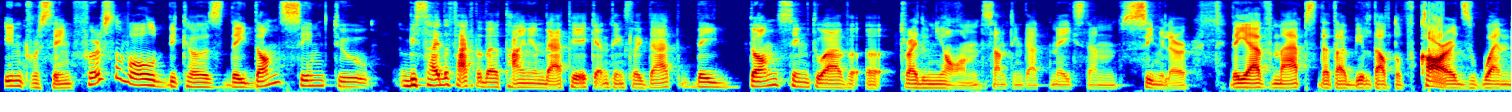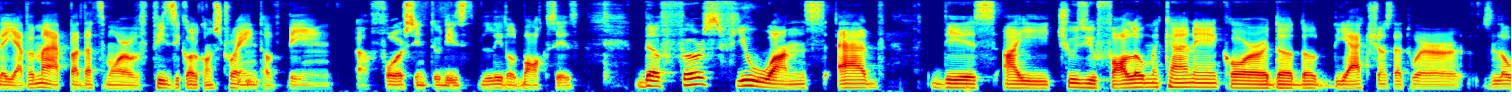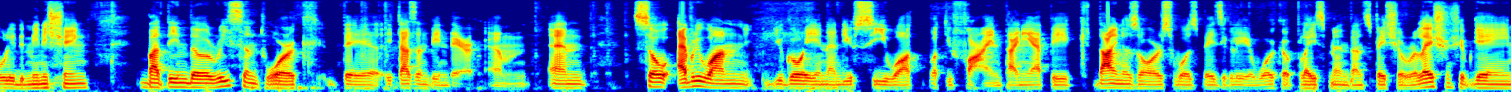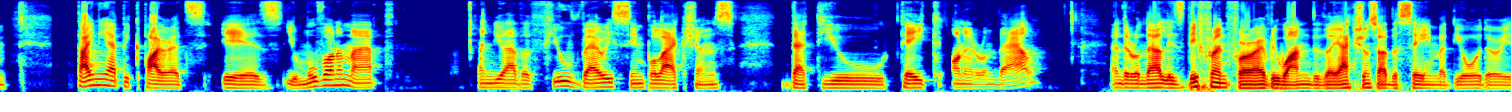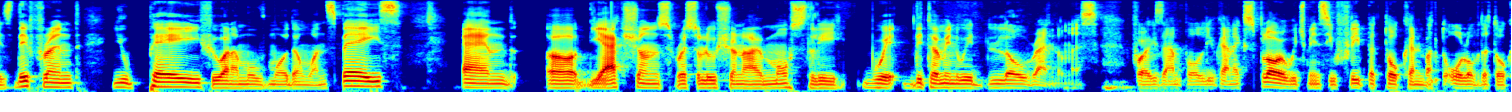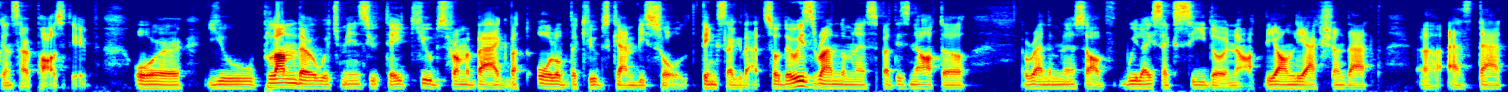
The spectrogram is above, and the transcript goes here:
interesting. First of all, because they don't seem to, beside the fact that they're tiny and epic and things like that, they don't seem to have a trade union, something that makes them similar. They have maps that are built out of cards when they have a map, but that's more of a physical constraint of being uh, forced into these little boxes. The first few ones add this I choose you follow mechanic or the, the the actions that were slowly diminishing. But in the recent work, the, it hasn't been there. Um, and so everyone you go in and you see what what you find. Tiny Epic Dinosaurs was basically a worker placement and spatial relationship game. Tiny Epic Pirates is you move on a map and you have a few very simple actions that you take on a rondelle and the rondelle is different for everyone. The, actions are the same but the order is different. You pay if you want to move more than one space and uh, the actions resolution are mostly wi- determined with low randomness. For example you can explore which means you flip a token but all of the tokens are positive or you plunder, which means you take cubes from a bag, but all of the cubes can be sold, things like that. So there is randomness, but it's not a, a randomness of will I succeed or not. The only action that uh, has that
